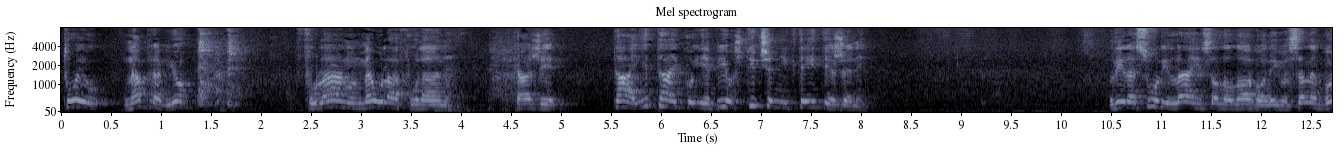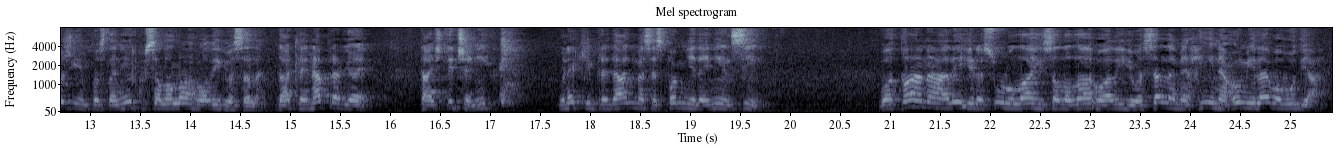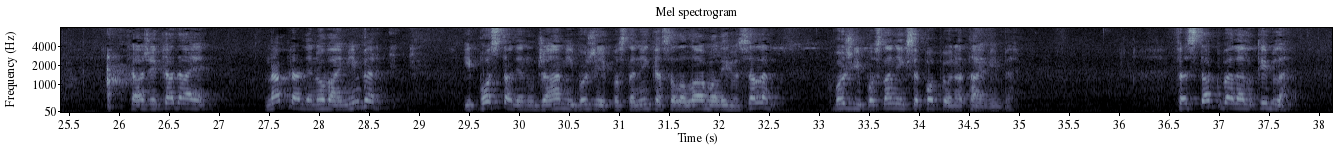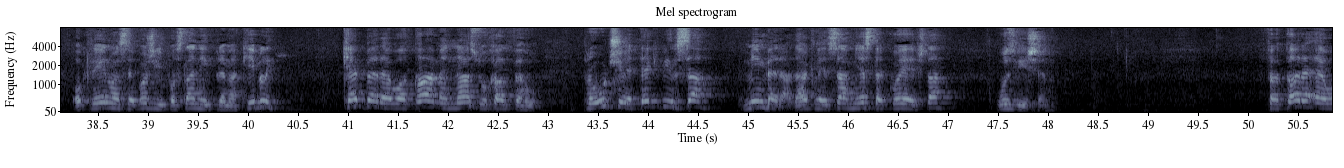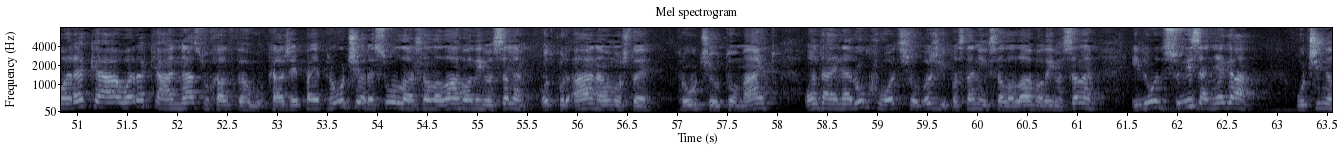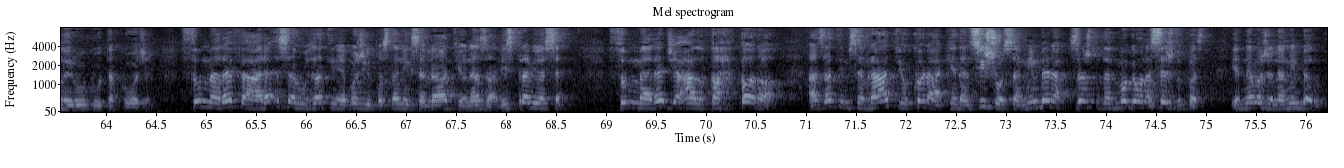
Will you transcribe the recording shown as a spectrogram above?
To je napravio fulanun meula fulane. Kaže, taj i taj koji je bio štićenik te i te žene li Rasulillahi sallallahu alaihi wasallam, Božijem poslaniku sallallahu alaihi wasallam. Dakle, napravio je taj štićenik, u nekim predanjima se spominje da je njen sin. Wa qama alaihi Rasulullahi sallallahu alaihi wasallam hina umile wa vudja. Kaže, kada je napravljen ovaj mimber i postavljen u džami Božijeg poslanika sallallahu alaihi wasallam, Božji poslanik se popeo na taj mimber. Fastakbala al-qibla okrenuo se Božji poslanik prema kibli, kebere wa kamen nasu halfehu, proučio je tekbir sa mimbera, dakle sa mjesta koje je šta? Uzvišeno. فقرأ وركع وركع الناس خلفه raka'a. Kaže pa je proučio Resulullah sallallahu alejhi ve sellem od Kur'ana ono što je proučio u tom ajetu, onda je na ruku otišao Božji poslanik sallallahu alejhi ve sellem i ljudi su iza njega učinili ruku također. Thumma rafa'a ra'sahu, zatim je Božji poslanik se vratio nazad, ispravio se. Thumma raja'a al-qahqara, a zatim se vratio korak jedan, sišao sa minbera zašto da bi mogao na seždu pasti? Jer ne može na minberu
